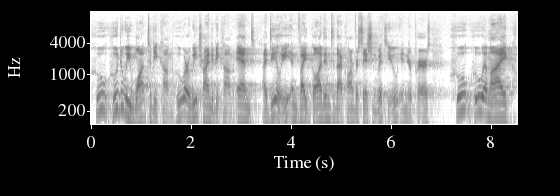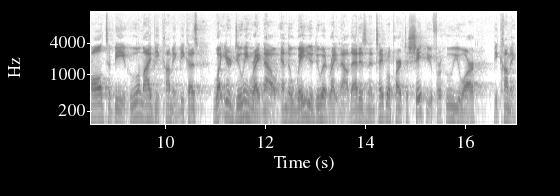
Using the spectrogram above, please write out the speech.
Who, who do we want to become? Who are we trying to become? And ideally, invite God into that conversation with you in your prayers who, who am I called to be? Who am I becoming? Because what you're doing right now and the way you do it right now, that is an integral part to shape you for who you are becoming.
